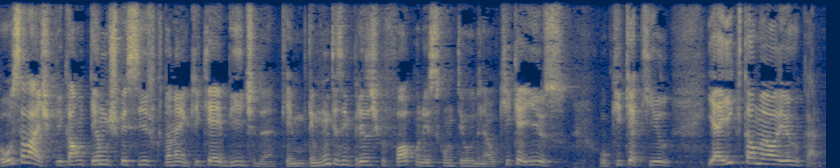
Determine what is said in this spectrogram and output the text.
Ou, sei lá, explicar um termo específico também, o que, que é EBITDA. Que tem muitas empresas que focam nesse conteúdo, né? O que, que é isso? O que, que é aquilo? E aí que está o maior erro, cara.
